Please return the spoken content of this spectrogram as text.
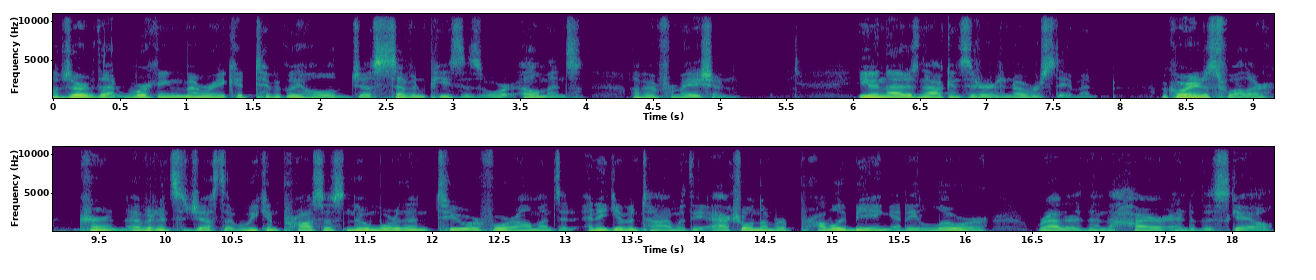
observed that working memory could typically hold just seven pieces or elements of information. Even that is now considered an overstatement. According to Sweller, current evidence suggests that we can process no more than two or four elements at any given time, with the actual number probably being at a lower rather than the higher end of the scale.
